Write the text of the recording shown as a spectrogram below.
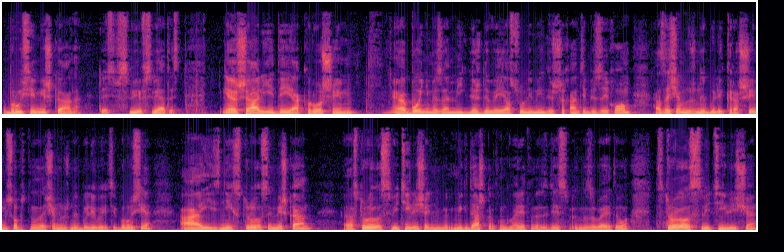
брусья мешкана, то есть в святость. Шаль еды акрошим бойними за мигдеш девей асули мигдеш шаханти безайхом. А зачем нужны были крашим, собственно, зачем нужны были эти брусья? А из них строился мешкан, строилось святилище, мигдаш, как он говорит, здесь называет его, строилось святилище,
